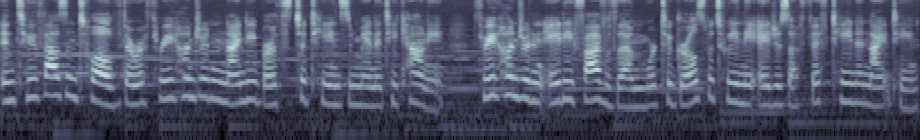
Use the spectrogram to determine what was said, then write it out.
In 2012, there were 390 births to teens in Manatee County. 385 of them were to girls between the ages of 15 and 19,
